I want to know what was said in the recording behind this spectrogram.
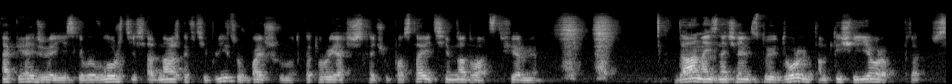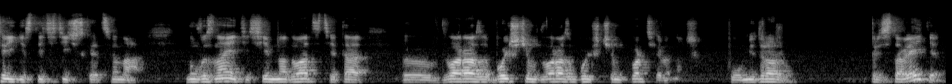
Опять же, если вы вложитесь однажды в теплицу, в большую, вот, которую я сейчас хочу поставить, 7 на 20 фермер, да, она изначально стоит дорого, там 1000 евро, среднестатистическая цена. Но вы знаете, 7 на 20 это э, в два раза больше, чем в два раза больше, чем квартира наша по метражу. Представляете?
